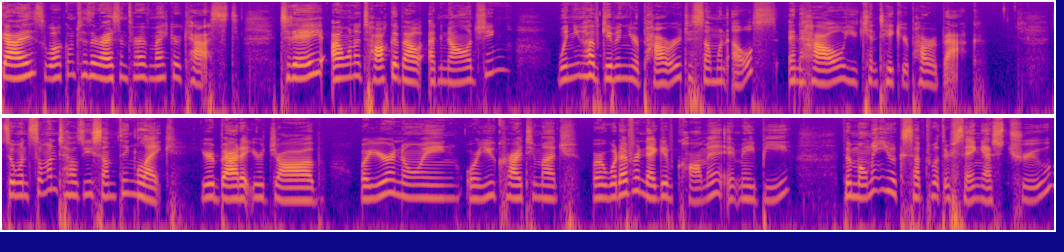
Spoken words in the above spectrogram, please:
guys, welcome to the Rise and Thrive Microcast. Today, I want to talk about acknowledging when you have given your power to someone else and how you can take your power back. So, when someone tells you something like, you're bad at your job, or you're annoying, or you cry too much, or whatever negative comment it may be, the moment you accept what they're saying as true,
